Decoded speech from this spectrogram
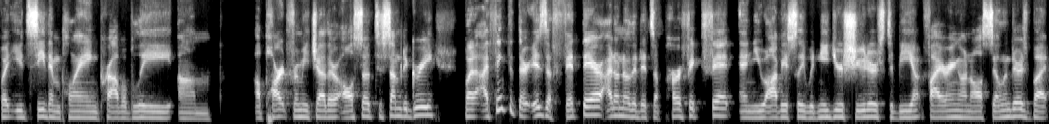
but you'd see them playing probably um, apart from each other also to some degree. But I think that there is a fit there. I don't know that it's a perfect fit, and you obviously would need your shooters to be firing on all cylinders. But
